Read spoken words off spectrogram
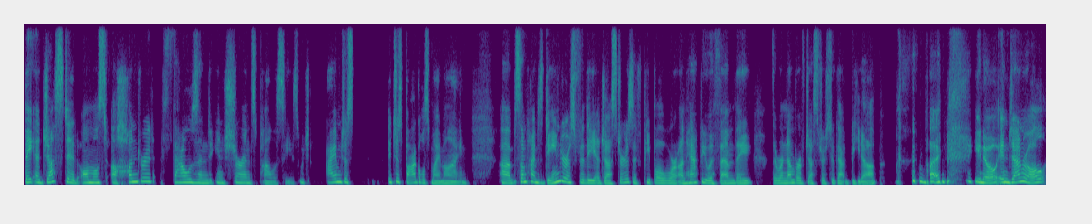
They adjusted almost 100,000 insurance policies, which I'm just it just boggles my mind. Um, sometimes dangerous for the adjusters if people were unhappy with them. They there were a number of adjusters who got beat up, but you know, in general,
